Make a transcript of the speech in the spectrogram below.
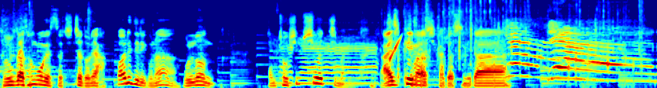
둘 다 성공했어. 진짜 너네 악바리들이구나. 물론 엄청 쉽, 쉬웠지만. 아이스크림 하나씩 가져왔습니다. 예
